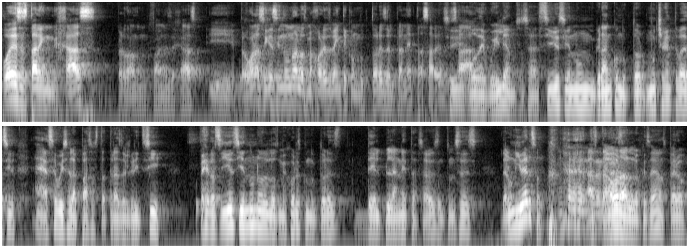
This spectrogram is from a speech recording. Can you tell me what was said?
puedes estar en Haas, perdón, fans de Haas, y, pero bueno, sigue siendo uno de los mejores 20 conductores del planeta, ¿sabes? Sí, sea, o de Williams, o sea, sigue siendo un gran conductor. Mucha gente va a decir, ah, ese güey se la pasa hasta atrás del grid, sí, pero sigue siendo uno de los mejores conductores del planeta, ¿sabes? Entonces, del universo, del hasta universo. ahora lo que sabemos, pero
